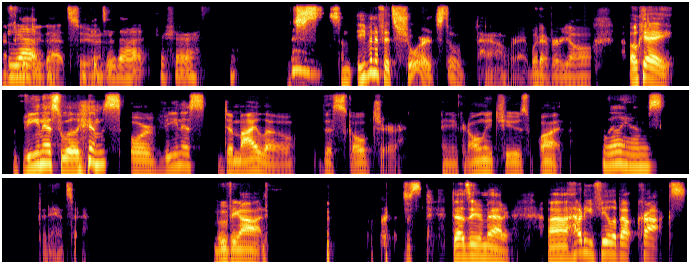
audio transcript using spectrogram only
have to Yeah, go do that You could do that for sure. Just some, even if it's short, it's still all right. Whatever, y'all. Okay, Venus Williams or Venus de Milo, the sculpture, and you can only choose one. Williams. Good answer. Moving on. Just doesn't even matter. Uh, how do you feel about Crocs?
